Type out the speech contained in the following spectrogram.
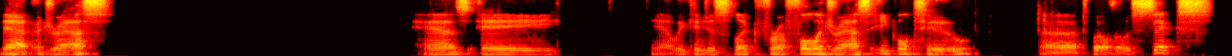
that address has a, yeah, we can just look for a full address equal to uh, 1206.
